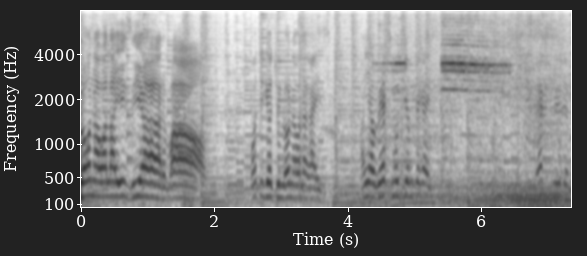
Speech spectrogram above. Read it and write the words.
Lonavala is here wow પહોંચી ગયો છું લોનાવાલા ગાઈસ અહીંયા વેક્સ મ્યુઝિયમ છે guys wax museum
